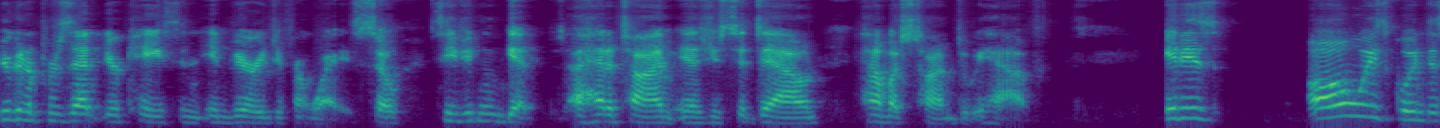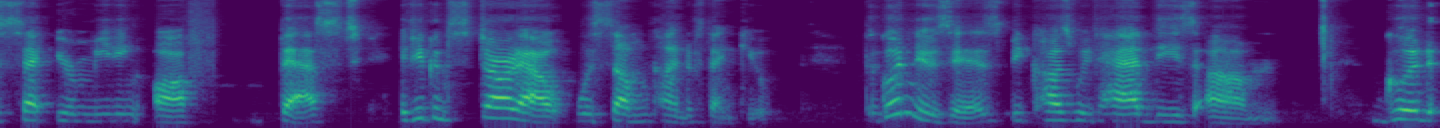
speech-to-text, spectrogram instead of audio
you're going to present your case in, in very different ways. So see if you can get ahead of time as you sit down how much time do we have? It is always going to set your meeting off best if you can start out with some kind of thank you. The good news is because we've had these um, good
